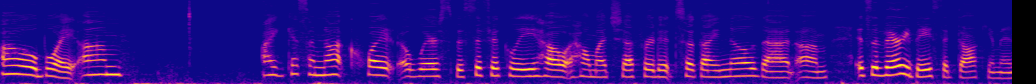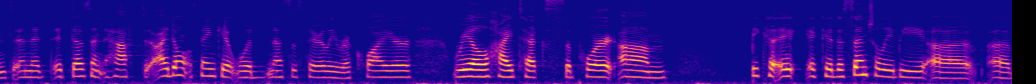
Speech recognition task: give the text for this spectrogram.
Oh boy. Um, I guess I'm not quite aware specifically how, how much effort it took. I know that um, it's a very basic document and it, it doesn't have to, I don't think it would necessarily require real high-tech support um, because it, it could essentially be a, a,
